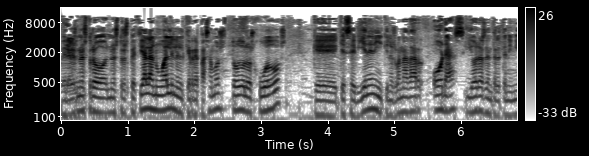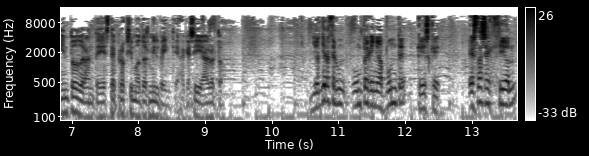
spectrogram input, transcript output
Pero es nuestro nuestro especial anual en el que repasamos todos los juegos que, que se vienen y que nos van a dar horas y horas de entretenimiento durante este próximo 2020. ¿A que sí, Alberto? Yo quiero hacer un, un pequeño apunte, que es que esta sección,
